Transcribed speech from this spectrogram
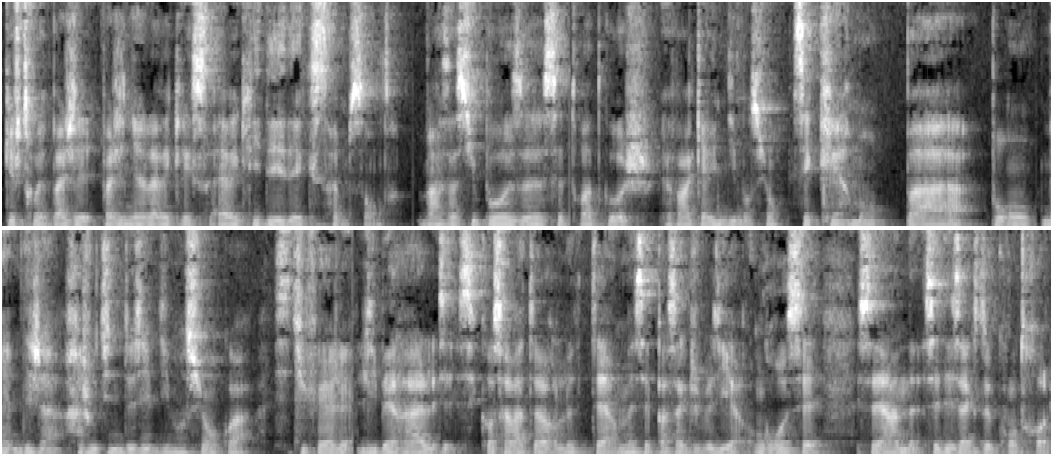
que je trouvais pas, pas génial avec l'idée d'extrême centre. Ben, ça suppose euh, cette droite-gauche, enfin qui a une dimension. C'est clairement pas bon. Même déjà, rajoute une deuxième dimension, quoi. Si tu fais libéral, c'est conservateur le terme, mais c'est pas ça que je veux dire. En gros, c'est c'est des axes de contrôle.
